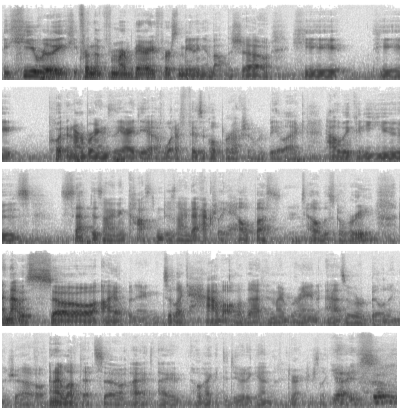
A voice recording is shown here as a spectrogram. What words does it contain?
he really he, from the from our very first meeting about the show he he put in our brains the idea of what a physical production would be like, how we could use set design and costume design to actually help us tell the story. And that was so eye-opening to like have all of that in my brain as we were building the show. And I loved it. So I, I hope I get to do it again with directors like Yeah, that. it's so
